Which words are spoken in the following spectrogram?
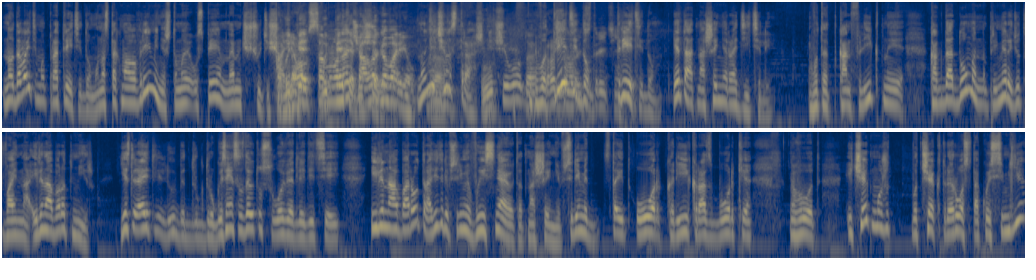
Но давайте мы про третий дом. У нас так мало времени, что мы успеем, наверное, чуть-чуть еще. А вы я пять- вам с самого начала обещали. говорил. Ну, Да. ничего страшного. Ничего, да. Вот хорошо. третий дом, третий. третий дом, это отношения родителей. Вот это конфликтные, когда дома, например, идет война или наоборот мир. Если родители любят друг друга, если они создают условия для детей, или наоборот, родители все время выясняют отношения, все время стоит ор, крик, разборки, вот. И человек может, вот человек, который рос в такой семье,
